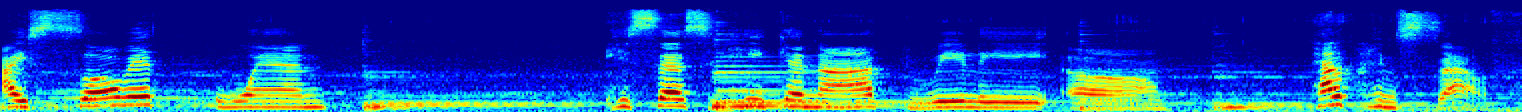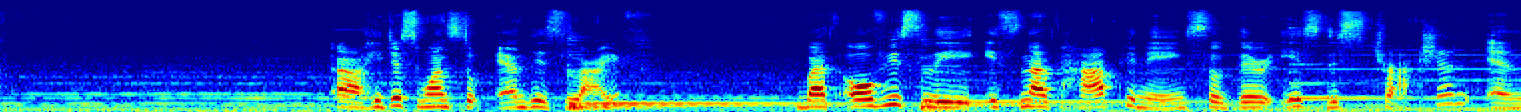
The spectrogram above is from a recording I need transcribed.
I saw it when he says he cannot really uh, help himself. Uh, he just wants to end his life, but obviously it's not happening. So there is distraction and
